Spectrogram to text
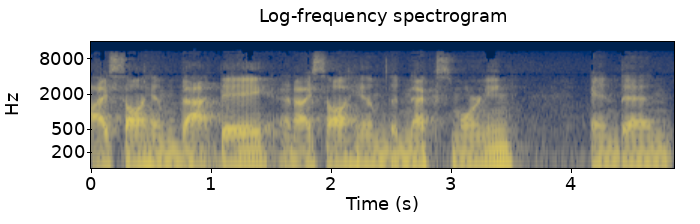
I saw him that day, and I saw him the next morning, and then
